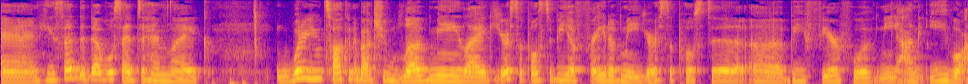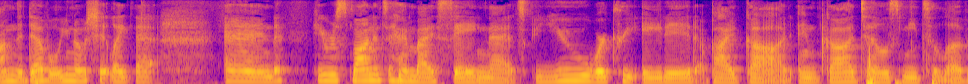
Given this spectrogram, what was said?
And he said the devil said to him, like, what are you talking about? You love me. Like, you're supposed to be afraid of me. You're supposed to uh, be fearful of me. I'm evil. I'm the devil, you know, shit like that. And he responded to him by saying that you were created by God and God tells me to love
